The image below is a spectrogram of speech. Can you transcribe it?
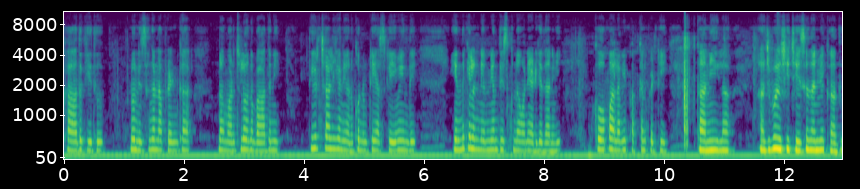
కాదు గీతు నువ్వు నిజంగా నా ఫ్రెండ్గా? నా మనసులో ఉన్న బాధని తీర్చాలి అని అనుకుని ఉంటే అసలు ఏమైంది? ఎందుకు ఇలా నిర్ణయం తీసుకున్నావని అడిగేదానివి. అవి పక్కన పెట్టి కానీ ఇలా అజమాయిషి చేసేదానివే కాదు.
